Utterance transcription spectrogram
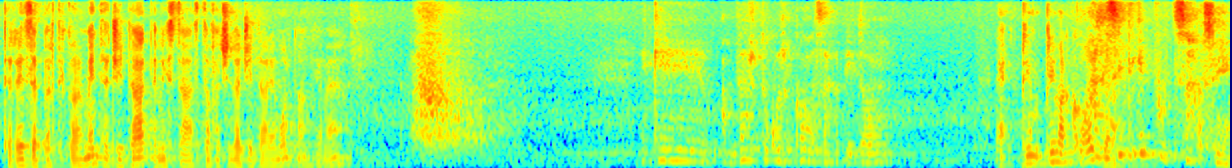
Teresa è particolarmente agitata e mi sta, sta facendo agitare molto anche me. È che avverto qualcosa, capito? Eh, prim- prima Ah, cosa... senti che puzza. Ah, sì,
